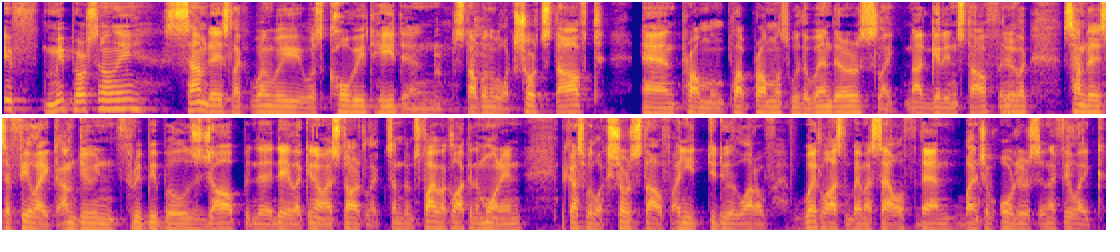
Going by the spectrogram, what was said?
If me personally, some days like when we was COVID hit and stuff when we were like short staffed, and problem problems with the vendors, like not getting stuff. And yeah. like some days I feel like I'm doing three people's job in the day. Like you know, I start like sometimes five o'clock in the morning because we're like short stuff. I need to do a lot of wet lasting by myself, then bunch of orders, and I feel like.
